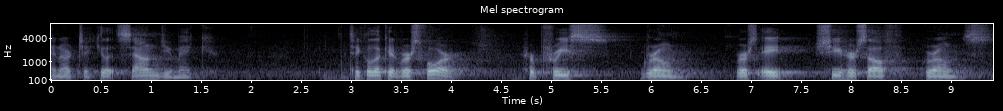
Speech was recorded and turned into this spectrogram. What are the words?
inarticulate sound you make. Take a look at verse 4. Her priests groan. Verse 8, she herself groans.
